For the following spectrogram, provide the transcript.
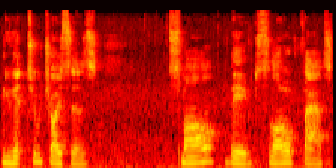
You get two choices. Small, big, slow, fast.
